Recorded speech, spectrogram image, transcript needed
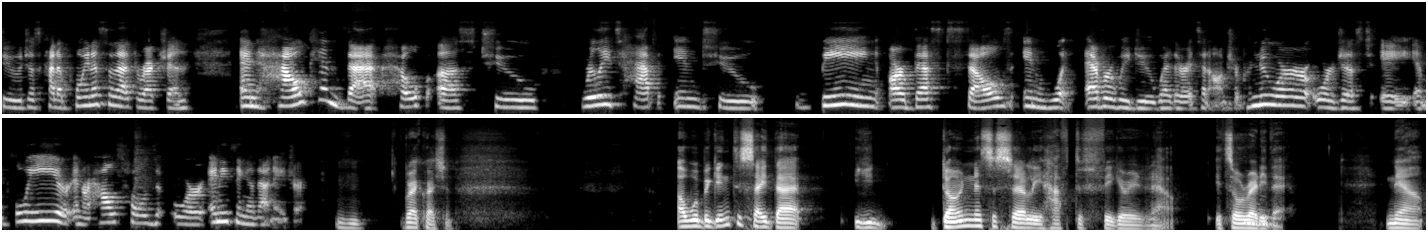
to just kind of point us in that direction and how can that help us to really tap into being our best selves in whatever we do whether it's an entrepreneur or just a employee or in our households or anything of that nature mm-hmm. great question i will begin to say that you don't necessarily have to figure it out it's already mm-hmm. there now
